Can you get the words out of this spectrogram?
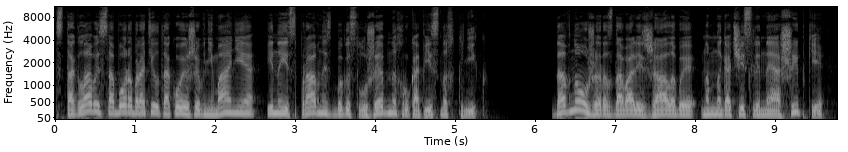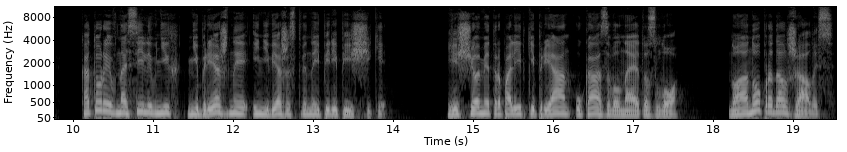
Стоглавый собор обратил такое же внимание и на исправность богослужебных рукописных книг. Давно уже раздавались жалобы на многочисленные ошибки, которые вносили в них небрежные и невежественные переписчики – еще митрополит Киприан указывал на это зло, но оно продолжалось.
